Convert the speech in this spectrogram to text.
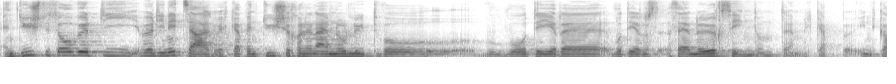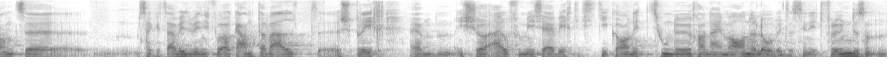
Enttäuscht so würde ich, würde ich nicht sagen. Ich glaube, enttäuschen können einem nur Leute, wo, wo, dir, wo dir sehr nahe sind. Und ähm, ich glaube, in der ganzen, ich sage jetzt auch wieder, wenn ich von Agentenwelt äh, spreche, ähm, ist schon auch für mich sehr wichtig, dass die gar nicht zu nahe an einem anlassen. Weil das sind nicht Freunde, sondern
